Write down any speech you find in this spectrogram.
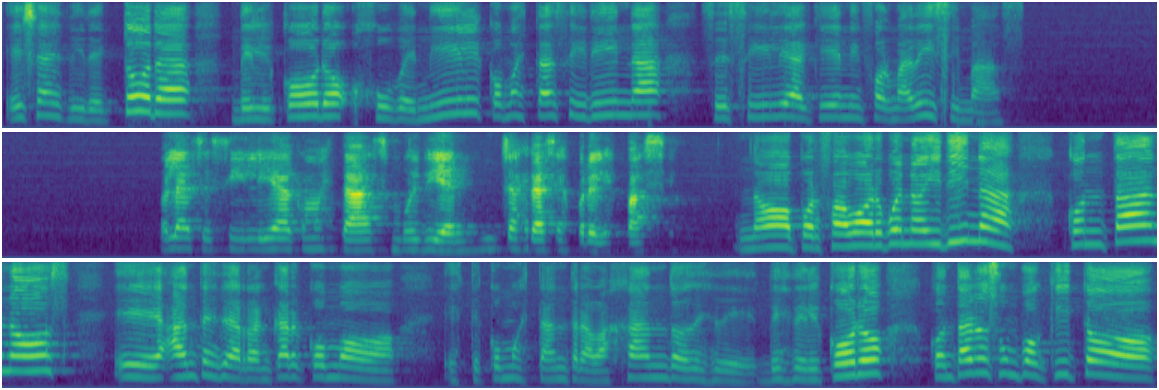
Ella es directora del coro juvenil. ¿Cómo estás, Irina? Cecilia, aquí en Informadísimas. Hola, Cecilia, ¿cómo estás? Muy bien, muchas gracias por el espacio. No, por favor. Bueno, Irina, contanos, eh, antes de arrancar cómo, este, cómo están trabajando desde, desde el coro, contanos un poquito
